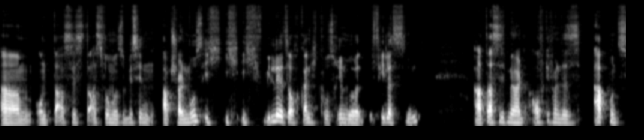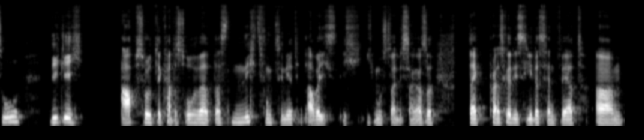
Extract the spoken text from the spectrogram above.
Ähm, und das ist das, wo man so ein bisschen abschalten muss. Ich, ich, ich will jetzt auch gar nicht groß reden, wo die Fehler sind. Aber das ist mir halt aufgefallen, dass es ab und zu wirklich absolute Katastrophe war, dass nichts funktioniert hat. Aber ich, ich, ich muss deutlich sagen, also Dak Prescott ist jeder Cent wert. Ähm,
